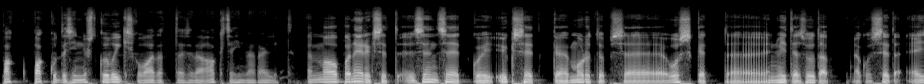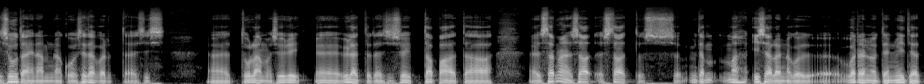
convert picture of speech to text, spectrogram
pak-, pakkuda siin justkui võiks, kui vaadata seda aktsiahinnarallit. ma oponeeriks, et see on see, et kui üks hetk murdub see usk, et äh, Nvidia suudab nagu seda, ei suuda enam nagu sedavõrd äh, siis äh, Äh, tulemusi üli-, äh, ületada, siis võib tabada äh, sarnane sa-, staatus, mida ma ise olen nagu võrrelnud Nvidiat,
